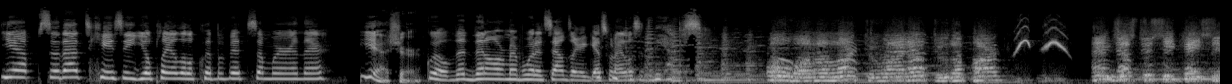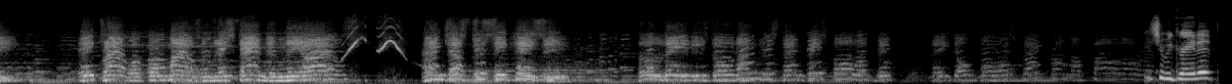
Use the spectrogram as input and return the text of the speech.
yeah, so that's Casey. You'll play a little clip of it somewhere in there. Yeah, sure. Well, then, then I'll remember what it sounds like, I guess, when I listen to the episode. Oh, what a lark to ride out to the park and just to see Casey. They travel for miles and they stand in the aisles and just to see Casey. The ladies don't understand baseball a bit. They don't know a strike from a foul. Should we grade it?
